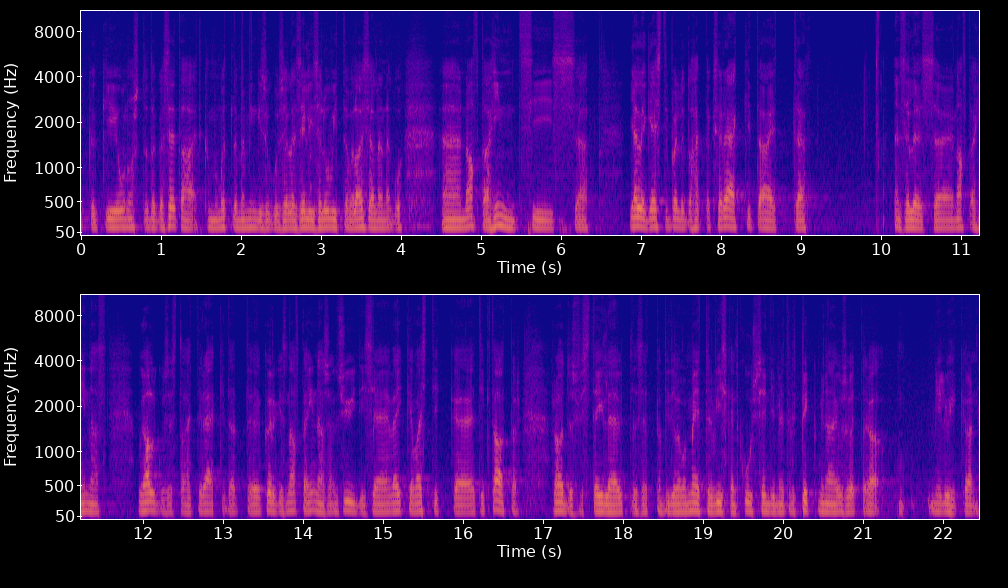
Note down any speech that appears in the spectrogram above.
ikkagi unustada ka seda, et kui me mõtleme mingisugusele sellisele huvitavale asjale nagu äh, nafta hind, siis jällegi hästi palju tahetakse rääkida, et selles nafta hinnas või alguses taheti rääkida, et kõrges nafta hinnas on süüdi see väike vastik äh, diktaator. raadios vist eile ütles, et ta pidi olema meeter viiskümmend kuus sentimeetrit pikk, mina ei usu, et ta nii lühike on.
